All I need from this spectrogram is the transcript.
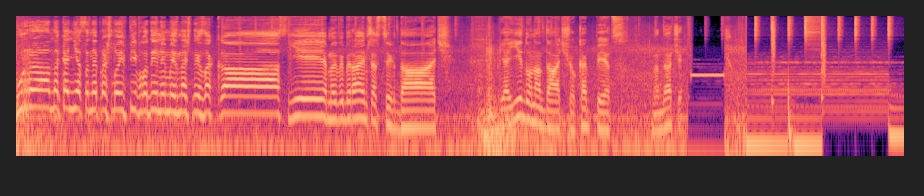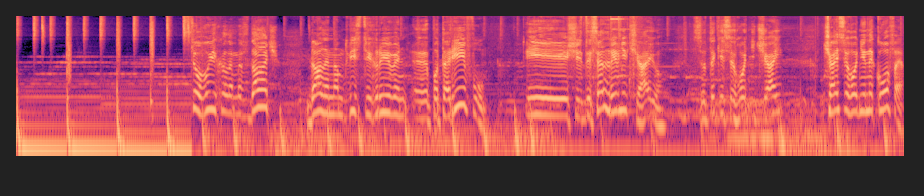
Ура! Наконець-то не пройшло і півгодини ми знайшли заказ. Є, ми вибираємося з цих дач. Я їду на дачу, капець. На дачі. Все, виїхали ми з дач, дали нам 200 гривень е, по тарифу і 60 гривень чаю. Все-таки сьогодні чай. Чай сьогодні не кофе.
